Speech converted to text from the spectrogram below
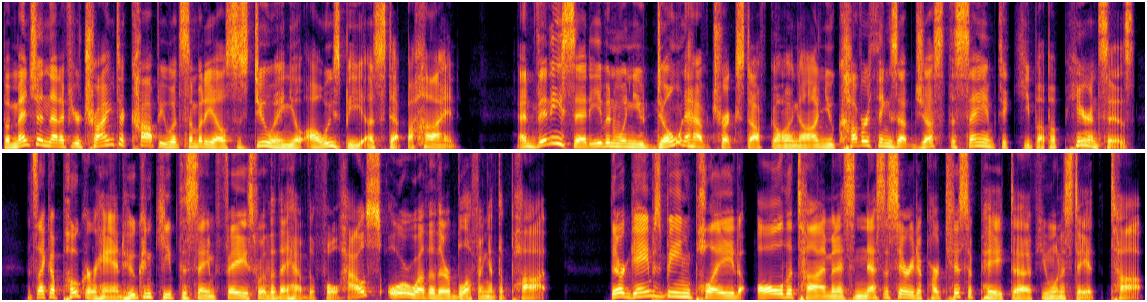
but mentioned that if you're trying to copy what somebody else is doing, you'll always be a step behind. And Vinny said even when you don't have trick stuff going on, you cover things up just the same to keep up appearances. It's like a poker hand who can keep the same face whether they have the full house or whether they're bluffing at the pot. There are games being played all the time, and it's necessary to participate uh, if you want to stay at the top.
